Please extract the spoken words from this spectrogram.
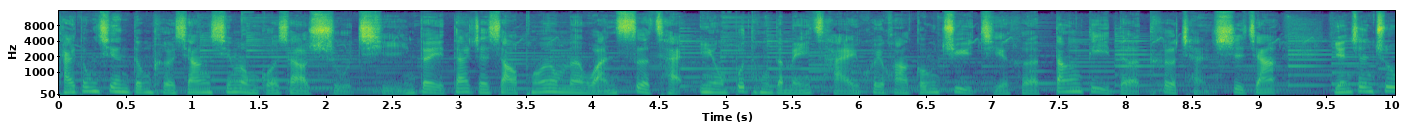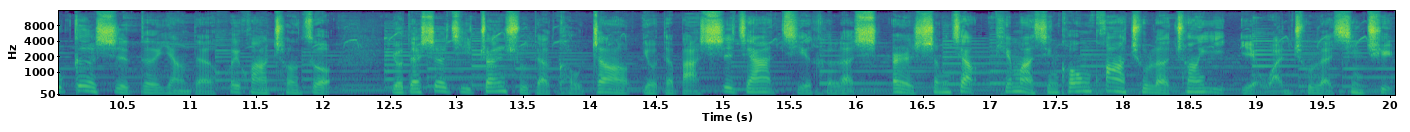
台东县东河乡兴隆国小暑期营队带着小朋友们玩色彩，运用不同的媒材绘画工具，结合当地的特产释迦，延伸出各式各样的绘画创作。有的设计专属的口罩，有的把释迦结合了十二生肖，天马行空画出了创意，也玩出了兴趣。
